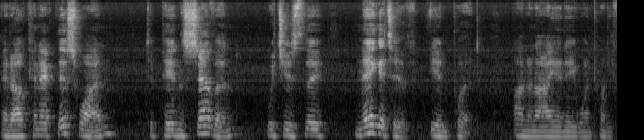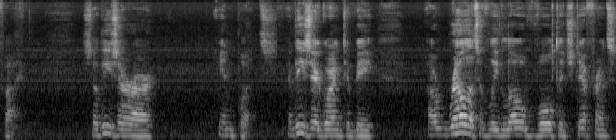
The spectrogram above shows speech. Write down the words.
and I'll connect this one to pin 7, which is the negative input on an INA 125. So these are our inputs. And these are going to be a relatively low voltage difference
